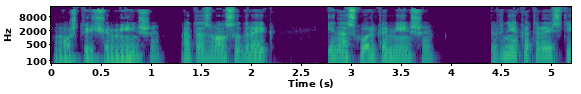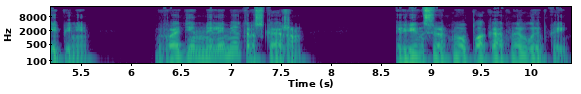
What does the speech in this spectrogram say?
Может, еще меньше? — отозвался Дрейк. И насколько меньше? В некоторой степени. В один миллиметр, скажем. Вин сверкнул плакатной улыбкой.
